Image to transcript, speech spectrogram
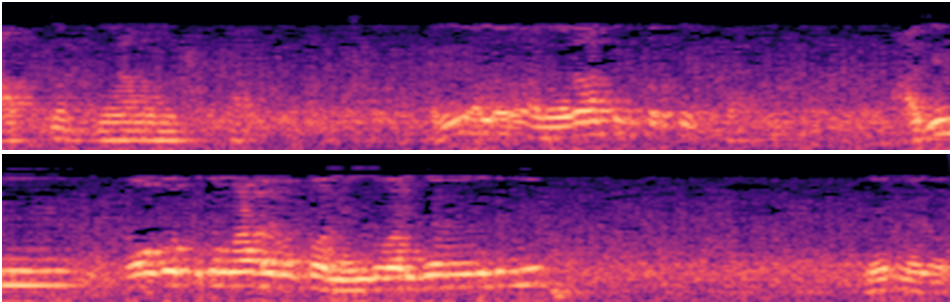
ఆత్మజ్ఞానం. అది అలా వేదాంతికి ప్రతిష్ట. అది పోగొట్టుకున్నాడు అనుకోండి ఇందు వరకు ఏం మిగిలింది ఏం లేదు.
